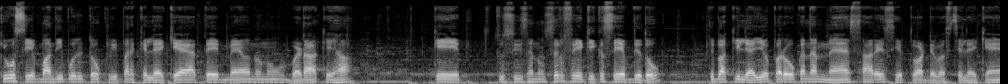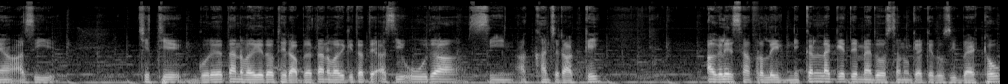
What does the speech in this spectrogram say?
ਕਿ ਉਹ ਸੇਬਾਂ ਦੀ ਪੂਰੀ ਟੋਕਰੀ ਭਰ ਕੇ ਲੈ ਕੇ ਆਇਆ ਤੇ ਮੈਂ ਉਹਨਾਂ ਨੂੰ ਬੜਾ ਕਿਹਾ ਕਿ ਤੁਸੀਂ ਸਾਨੂੰ ਸਿਰਫ ਇੱਕ ਇੱਕ ਸੇਬ ਦੇ ਦਿਓ ਤੇ ਬਾਕੀ ਲੈ ਜਾਓ, ਪਰ ਉਹ ਕਹਿੰਦਾ ਮੈਂ ਸਾਰੇ ਸੇਬ ਤੁਹਾਡੇ ਵਾਸਤੇ ਲੈ ਕੇ ਆਇਆ, ਅਸੀਂ ਜਿੱਥੇ ਗੁਰੇ ਦਾ ਧੰਨਵਾਦ ਕੀਤਾ, ਉੱਥੇ ਰੱਬ ਦਾ ਧੰਨਵਾਦ ਕੀਤਾ ਤੇ ਅਸੀਂ ਉਹਦਾ ਸੀਨ ਅੱਖਾਂ 'ਚ ਰੱਖ ਕੇ ਅਗਲੇ ਸਫ਼ਰ ਲਈ ਨਿਕਲਣ ਲੱਗੇ ਤੇ ਮੈਂ ਦੋਸਤਾਂ ਨੂੰ ਕਿਹਾ ਕਿ ਤੁਸੀਂ ਬੈਠੋ,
